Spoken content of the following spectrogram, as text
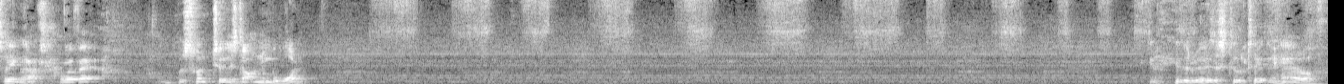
Saying that, however, I'm just going to turn this down to number one. You can hear the razor still taking hair off.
